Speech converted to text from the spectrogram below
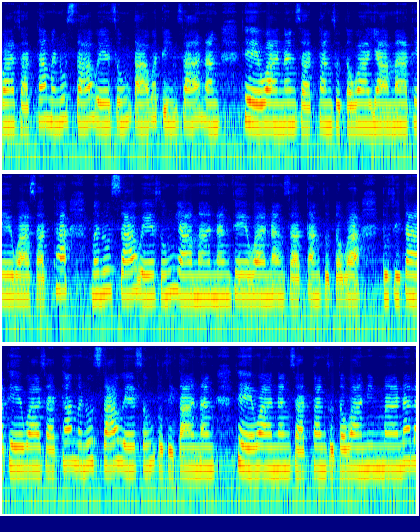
วาสัทธมนุสสาเวสุงตาวติงสานังเทวานังสัทธังสุตวายามาเทวาสัทธมนุสสาเวสุงยามานังเทวานังสัทธังสุตวาตุสิตาเทวาสัทธมนุสสาเวสุงตุสิตานังเทววานังสัตทังสุตวานิมมานร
